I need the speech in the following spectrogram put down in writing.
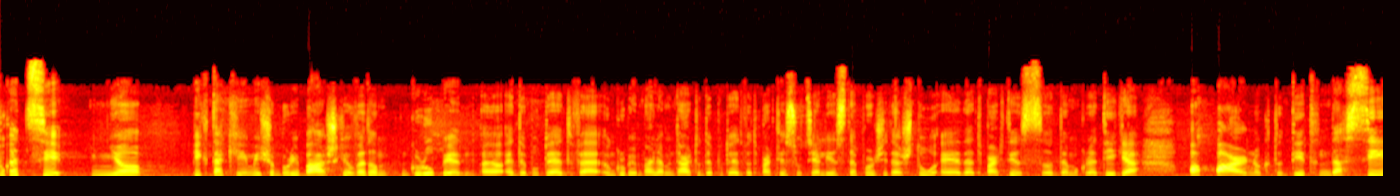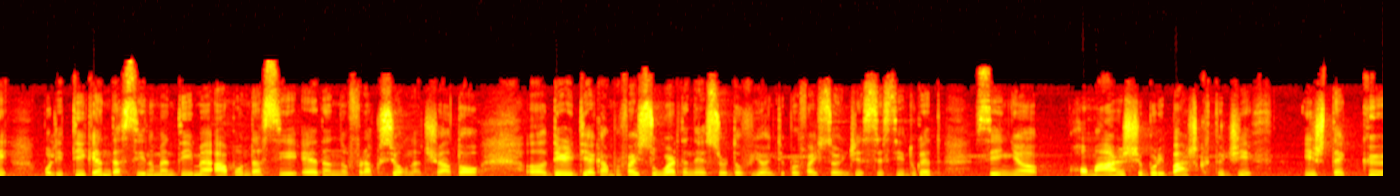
duket si Një pikëtakimi që bëri bashkë jo vetëm grupin e deputetëve, grupin parlamentar të deputetëve të Partisë Socialiste, por gjithashtu edhe të Partisë Demokratike, pa parë në këtë ditë ndasi politike, ndasi në mendime, apo ndasi edhe në fraksionet, që ato deri dje kanë përfaqësuar dhe nesër do vijojnë t'i përfaqësojnë gjithsesi. Duket si një homazh që bëri bashkë të gjithë. Ishte ky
